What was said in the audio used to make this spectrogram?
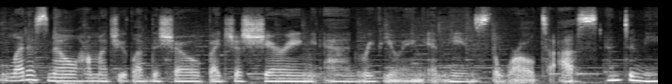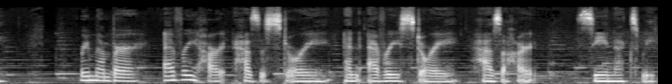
Let us know how much you love the show by just sharing and reviewing. It means the world to us and to me. Remember, every heart has a story, and every story has a heart. See you next week.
